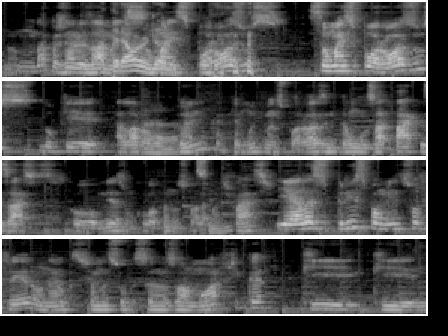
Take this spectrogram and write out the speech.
não dá para generalizar, Material mas orgânico. são mais porosos, são mais porosos do que a lava uhum. vulcânica, que é muito menos porosa, então os ataques ácidos ou mesmo colocando no solo Sim. é mais fácil. E elas principalmente sofreram, né, o que se chama de solução isomórfica, que, que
